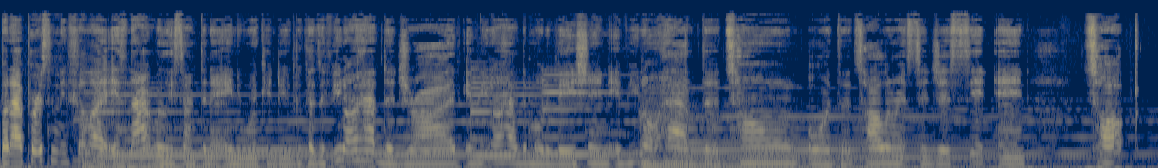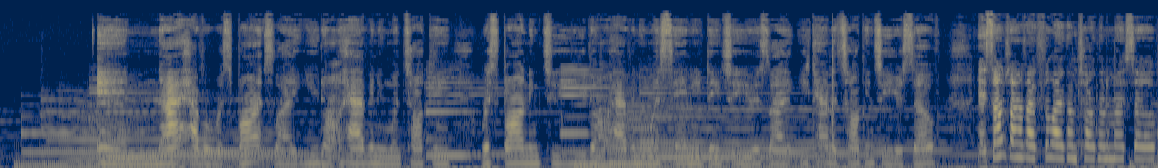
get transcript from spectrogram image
But I personally feel like it's not really something that anyone can do because if you don't have the drive, if you don't have the motivation, if you don't have the tone or the tolerance to just sit and talk and not have a response like you don't have anyone talking responding to you you don't have anyone saying anything to you it's like you kind of talking to yourself. And sometimes i feel like i'm talking to myself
